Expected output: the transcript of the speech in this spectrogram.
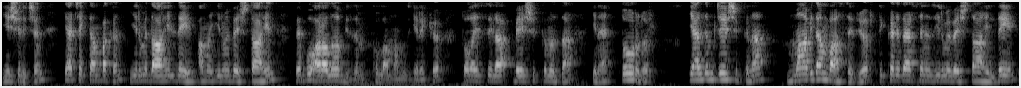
Yeşil için. Gerçekten bakın 20 dahil değil ama 25 dahil ve bu aralığı bizim kullanmamız gerekiyor. Dolayısıyla B şıkkımız da yine doğrudur. Geldim C şıkkına. Maviden bahsediyor. Dikkat ederseniz 25 dahil değil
